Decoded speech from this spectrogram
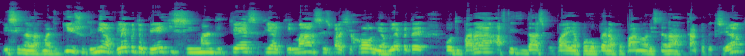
η συναλλαγματική ισοτιμία βλέπετε ότι έχει σημαντικές διακοιμάνσει βραχυχρόνια. Βλέπετε ότι παρά αυτή την τάση που πάει από εδώ πέρα από πάνω αριστερά κάτω δεξιά,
